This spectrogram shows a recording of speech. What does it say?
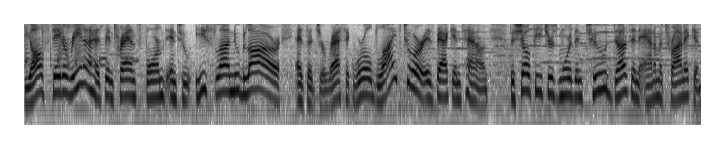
The Allstate Arena has been transformed into Isla Nublar as the Jurassic World Live Tour is back in town. The show features more than two dozen animatronic and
